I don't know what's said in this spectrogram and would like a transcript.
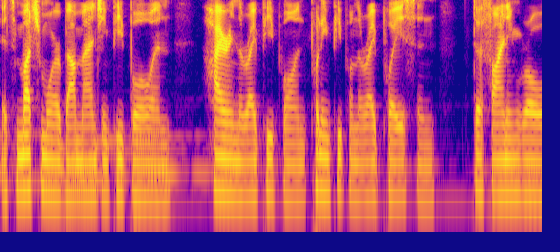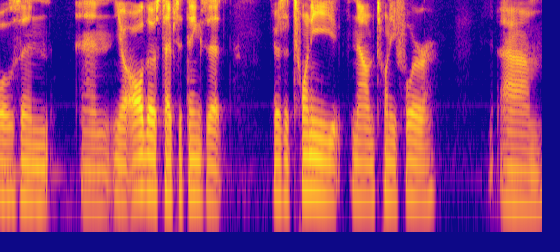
it's much more about managing people and hiring the right people and putting people in the right place and defining roles and and you know all those types of things that there's a 20 now i'm 24 um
